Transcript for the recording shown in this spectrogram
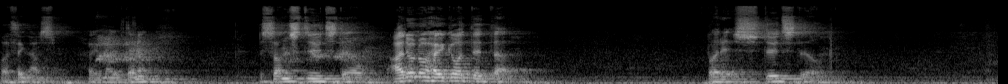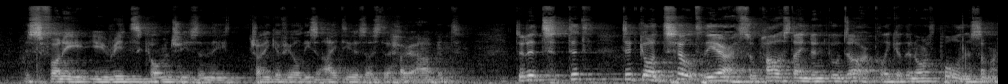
Well, I think that's how he might have done it. The sun stood still. I don't know how God did that, but it stood still. It's funny, you read commentaries and they try and give you all these ideas as to how it happened. Did, it, did, did God tilt the earth so Palestine didn't go dark, like at the North Pole in the summer?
